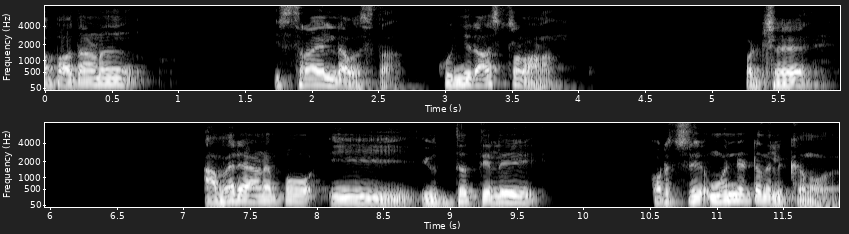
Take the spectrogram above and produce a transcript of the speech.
അപ്പോൾ അതാണ് ഇസ്രായേലിന്റെ അവസ്ഥ. കുഞ്ഞു രാഷ്ട്രമാണ്. പക്ഷേ അവരാണിപ്പോൾ ഈ യുദ്ധത്തിൽ കുറച്ച് മുന്നിട്ട് നിൽക്കുന്നത്.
